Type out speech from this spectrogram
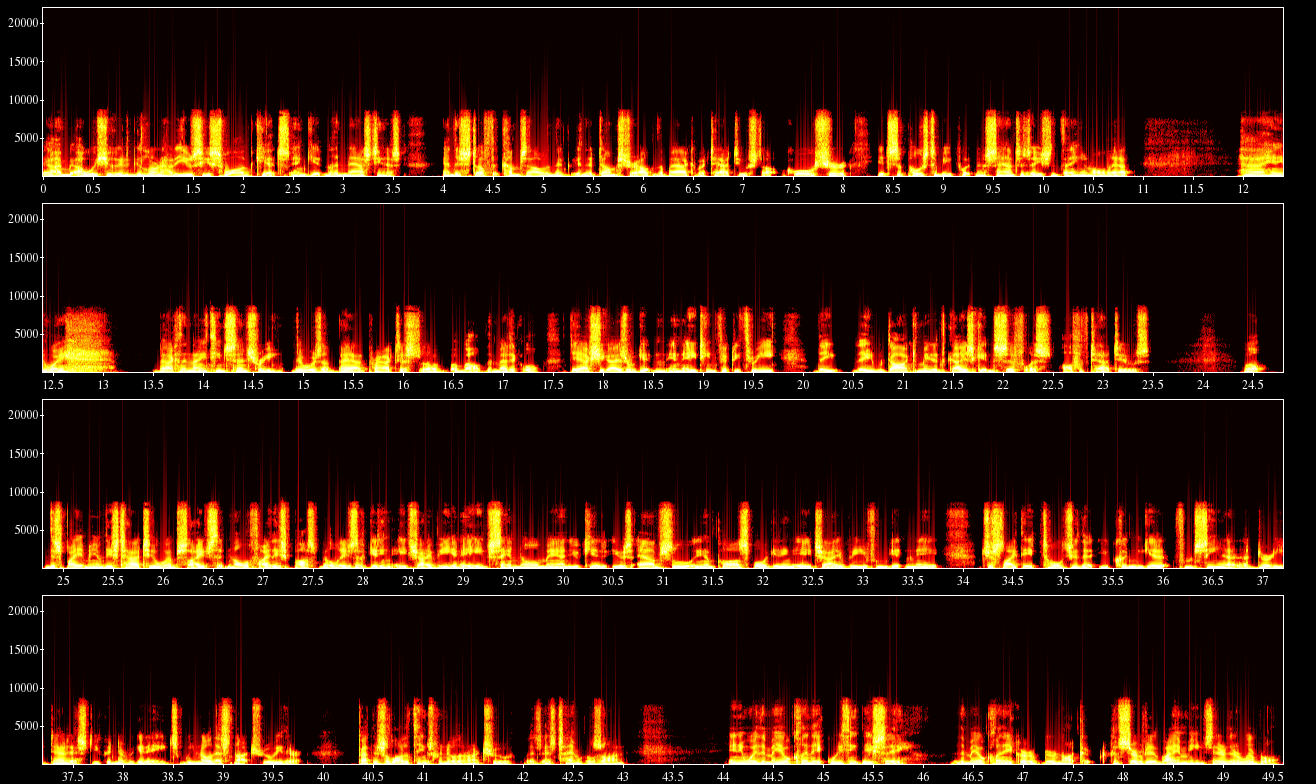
I, I wish you could learn how to use these swab kits and get the nastiness and the stuff that comes out in the in the dumpster out in the back of a tattoo shop. Oh, sure, it's supposed to be put in a sanitization thing and all that. Uh, anyway, back in the 19th century, there was a bad practice uh, about the medical. They actually guys were getting in 1853. They they documented guys getting syphilis off of tattoos. Well, despite many of these tattoo websites that nullify these possibilities of getting HIV and AIDS, saying, no, man, you can't, it's absolutely impossible getting HIV from getting AIDS, just like they told you that you couldn't get it from seeing a, a dirty dentist. You could never get AIDS. We know that's not true either. In fact, there's a lot of things we know that aren't true as, as time goes on. Anyway, the Mayo Clinic, what do you think they say? The Mayo Clinic are they're not conservative by any means. They're they're liberal.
